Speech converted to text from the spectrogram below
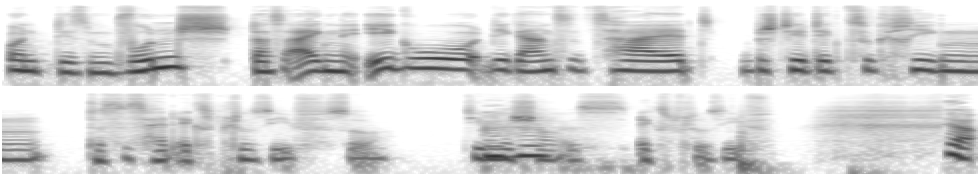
und diesem Wunsch, das eigene Ego die ganze Zeit bestätigt zu kriegen, das ist halt explosiv. So, die mhm. Mischung ist explosiv. Ja,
